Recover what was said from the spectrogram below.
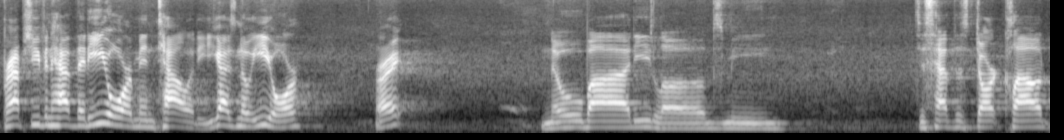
Perhaps you even have that Eeyore mentality. You guys know Eeyore, right? Nobody loves me. Just have this dark cloud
